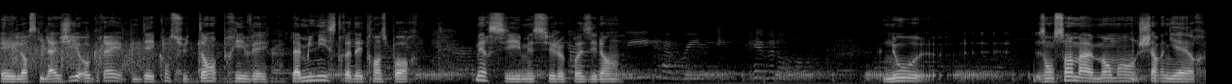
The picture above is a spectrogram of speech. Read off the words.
et lorsqu'il agit au gré des consultants privés? La ministre des Transports. Merci, Monsieur le Président. Nous en sommes à un moment charnière.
